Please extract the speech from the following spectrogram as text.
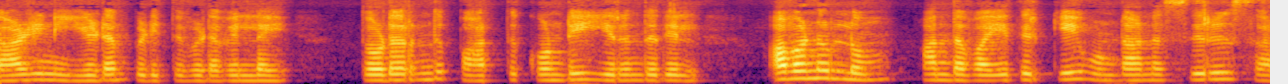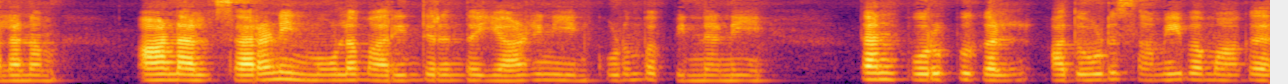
யாழினி இடம் பிடித்து விடவில்லை. தொடர்ந்து பார்த்து கொண்டே இருந்ததில் அவனுள்ளும் அந்த வயதிற்கே உண்டான சிறு சலனம் ஆனால் சரணின் மூலம் அறிந்திருந்த யாழினியின் குடும்ப பின்னணி தன் பொறுப்புகள் அதோடு சமீபமாக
